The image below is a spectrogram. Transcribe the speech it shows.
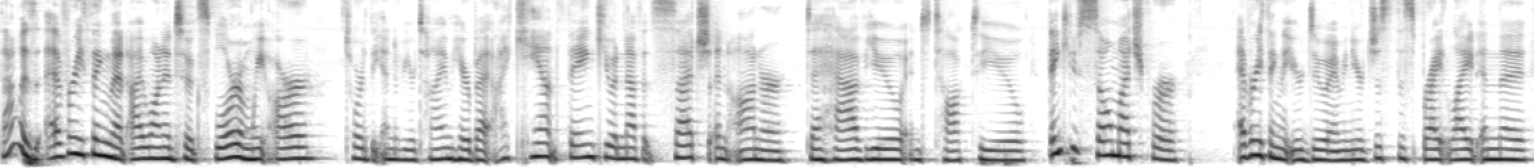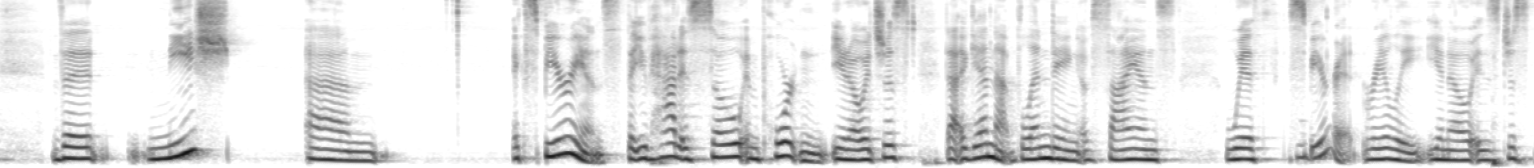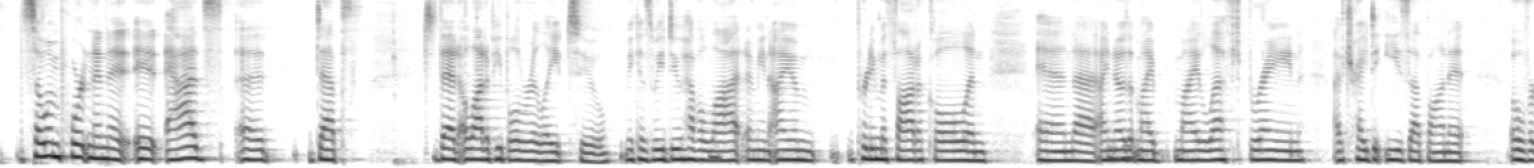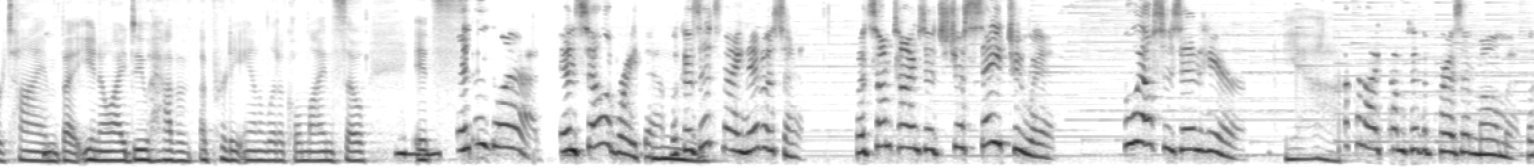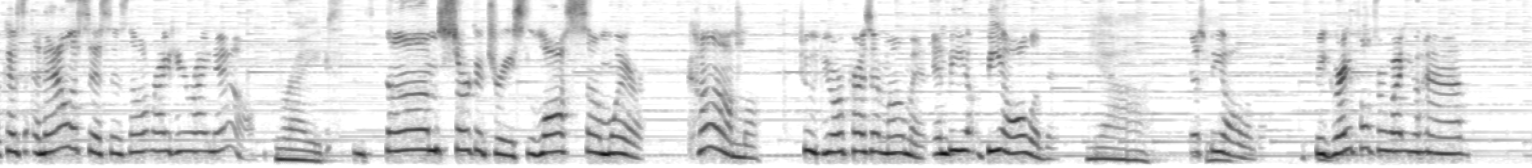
that was everything that I wanted to explore. And we are toward the end of your time here, but I can't thank you enough. It's such an honor to have you and to talk to you. Thank you so much for everything that you're doing. I mean, you're just this bright light, and the the niche um, experience that you've had is so important. You know, it's just that again that blending of science with spirit really you know is just so important and it, it adds a depth that a lot of people relate to because we do have a mm-hmm. lot i mean i am pretty methodical and and uh, i know that mm-hmm. my my left brain i've tried to ease up on it over time mm-hmm. but you know i do have a, a pretty analytical mind so it's and be glad and celebrate that mm. because it's magnificent but sometimes it's just say to it who else is in here? Yeah. How can I come to the present moment? Because analysis is not right here, right now. Right. Some circuitries lost somewhere. Come to your present moment and be be all of it. Yeah. Just be all of it. Be grateful for what you have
